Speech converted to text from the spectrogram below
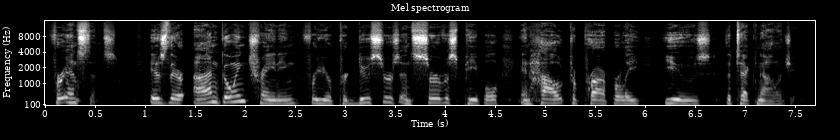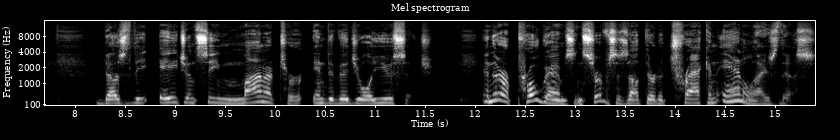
For instance, is there ongoing training for your producers and service people in how to properly use the technology? Does the agency monitor individual usage? And there are programs and services out there to track and analyze this.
